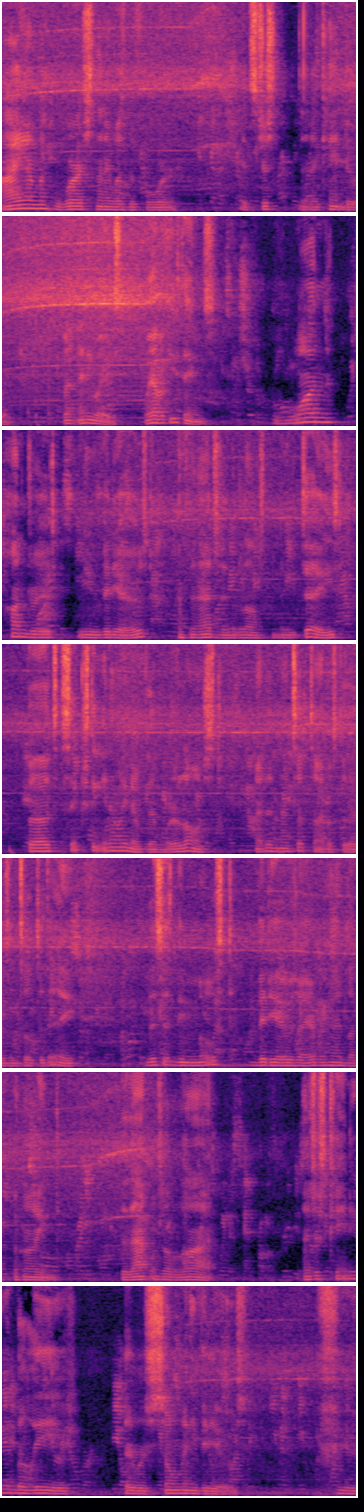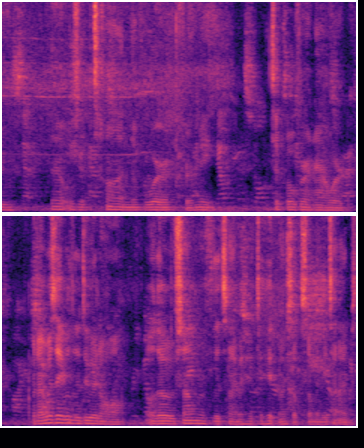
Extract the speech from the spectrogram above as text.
I am worse than I was before. It's just that I can't do it. But anyways, we have a few things. 100 new videos have been added in the last 8 days, but 69 of them were lost. I didn't add subtitles to those until today. This is the most videos I ever had left behind. That was a lot. I just can't even believe so many videos. Phew, that was a ton of work for me. It took over an hour, but I was able to do it all, although some of the time I had to hit myself so many times.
